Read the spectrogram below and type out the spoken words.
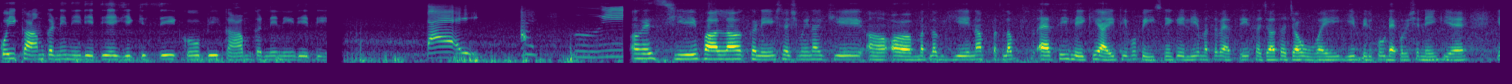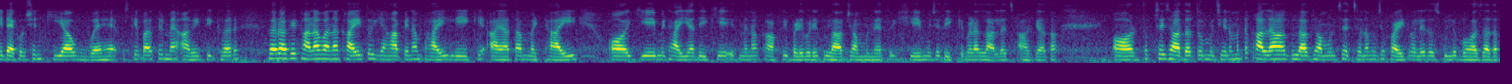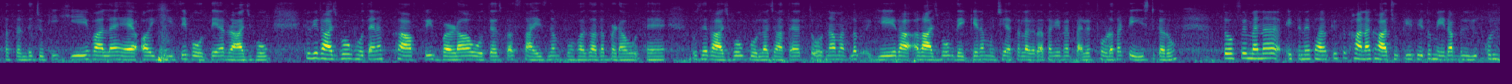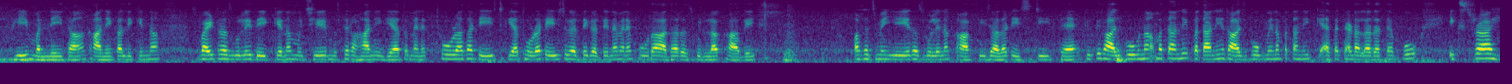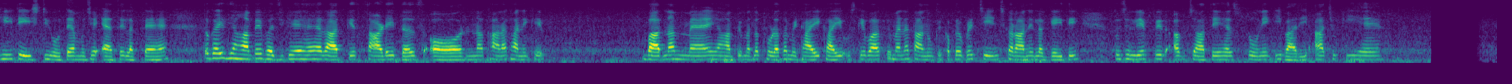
कोई काम करने नहीं देती है. ये किसी को भी काम करने नहीं देती. और ये वाला गणेश लक्ष्मी ना ये आ, आ, मतलब ये ना मतलब ऐसे ही लेके आई थी वो बेचने के लिए मतलब ऐसे ही सजा धजा हुआ है ये बिल्कुल डेकोरेशन नहीं किया है ये डेकोरेशन किया हुआ है। उसके बाद फिर मैं आ गई थी घर घर आके खाना वाना खाई तो यहाँ पे ना भाई लेके आया था मिठाई और ये मिठाइयाँ देखिए इसमें ना काफ़ी बड़े बड़े गुलाब जामुन है तो ये मुझे देख के बड़ा लालच आ गया था। और सबसे ज़्यादा तो मुझे ना मतलब काला गुलाब जामुन से अच्छा ना मुझे वाइट वाले रसगुल्ले बहुत ज़्यादा पसंद है जो कि ये वाला है और ये से बोलते हैं राजभोग। क्योंकि राजभोग होता है ना काफ़ी बड़ा होता है उसका साइज़ ना बहुत ज़्यादा बड़ा होता है उसे राजभोग बोला जाता है। तो ना मतलब ये रा, राजभोग देख के ना मुझे ऐसा लग रहा था कि मैं पहले थोड़ा सा टेस्ट करूँ। तो फिर मैं ना इतने था क्योंकि खाना खा चुकी थी तो मेरा बिल्कुल भी मन नहीं था खाने का लेकिन ना वाइट रसगुल्ले देख के ना मुझे, मुझसे रहा नहीं गया तो मैंने थोड़ा सा टेस्ट किया, थोड़ा टेस्ट करते करते ना मैंने पूरा आधा रसगुल्ला खा गई। और सच में ये रसगुल्ले ना काफ़ी ज़्यादा टेस्टी थे, क्योंकि राजभोग ना, पता नहीं पता नहीं राजभोग में ना, पता नहीं कैसा क्या डाला रहता है, वो एक्स्ट्रा ही टेस्टी होता है, मुझे ऐसे लगता है। तो गई यहाँ पे बज गए हैं रात के साढ़े दस और ना खाना खाने के बाद ना मैं यहाँ पे मतलब थोड़ा सा मिठाई खाई, उसके बाद फिर मैंने तानू के कपड़े वपड़े चेंज कराने लग गई थी। तो चलिए फिर अब जाते हैं सोने की बारी, आ चुकी है।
